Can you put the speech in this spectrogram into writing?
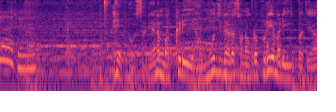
யாரு சரியான மக்கடி. அவன் மூஞ்சி நேரம் சொன்னா கூட புரிய மாட்டேங்குது பாத்தியா?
